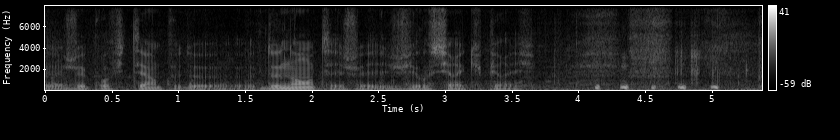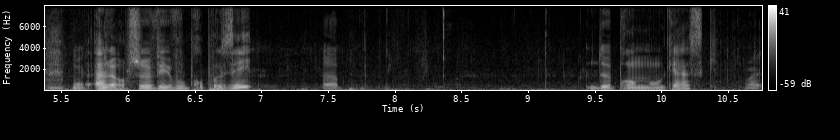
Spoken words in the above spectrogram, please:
vais, je vais profiter un peu de, de Nantes et je vais, je vais aussi récupérer. Bon, alors je vais vous proposer hop, de prendre mon casque. Ouais.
